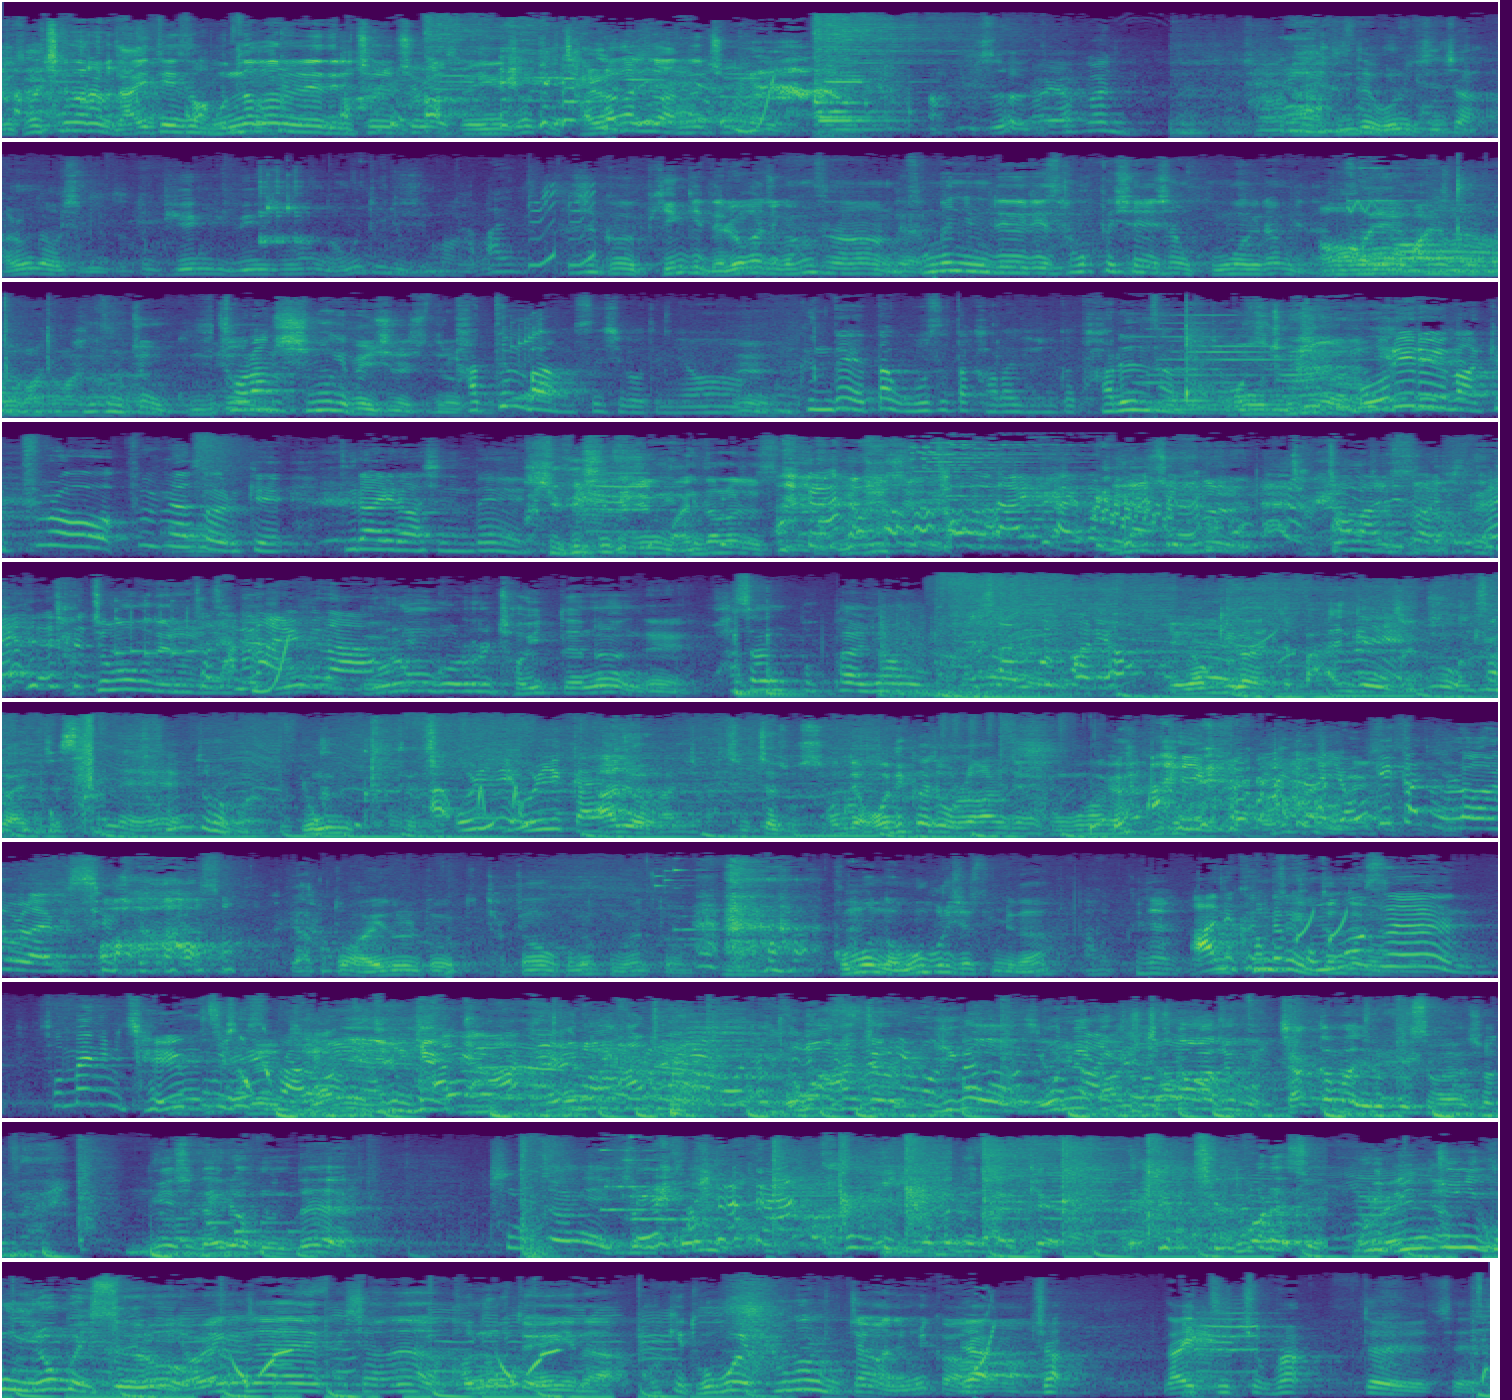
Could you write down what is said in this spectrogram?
이거 솔직히 말하면 나이트에서 못 나가는 애들이 추는 춤이었어요. 이게 솔직히 잘 나가지도 않는 춤이에요. 아 근데 오늘 진짜 아름다우십니다. 또 비행기 위에서 너무 들리십니다. 사실 그 비행기 내려가지고 항상 선배님들이 사복 패션이 참 궁금하긴 합니다. 예, 항 상 좀, 궁- 좀 저랑 심하게 변신하시더라고요. 같은 방 쓰시거든요. 네. 근데 딱 옷을 딱 갈아입으니까 다른 사람이에요. 어, 정말. 머리를 막 이렇게 풀어 풀면서 이렇게 드라이를 하시는데 유진 씨도 지금 많이 달라졌어요. 유진 씨. 저 나이트 갈 겁니다. 유진 씨 오늘 아, 많이 좋아하시죠? 네? 작정하고 내려오는 저 장난 아닙니다. 이런 거를 저희 때는 네. 화산 폭발형 선물이요? 여기가 이제 빨개지고 여기가 이제 산에 힘들어봐요. 용 같은. 아 올리 올릴까요? 아니요, 아니요, 진짜 좋습니다. 근데 어디까지 올라가는지는 궁금하긴 한데. 아, 여기까지 올라. 올라가는 걸로 알고 있습니다. 야 또 아이돌도 작정하고 꾸몄구만 또. 겉멋 너무 부리셨습니다. 그냥 아니 근데 평소에. 겉멋은 선배님이 제일 꾸미셨으면 안 돼요. 이렇게 도망생처럼 이거 옷 입기 귀찮아가지고. 잠깐만 이렇게 있어봐요. 저 위에서 내려오는데 풍장에 이런 공, 공이 이러고 나 이렇게 칠 뻔했어요. 우리 민준이 공 이런 거 있어요. 여행자의 패션은 걷는 것도 여행이다. 특히 도보의 편한 복장 아닙니까? 야, 자, 나이트 춤 하나, 둘, 셋. 넷,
